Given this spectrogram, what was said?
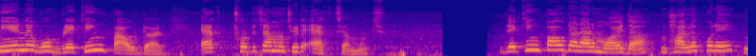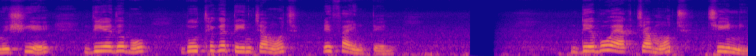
নিয়ে নেব বেকিং পাউডার, এক ছোটো চামচের এক চামচ। বেকিং পাউডার আর ময়দা ভালো করে মিশিয়ে দিয়ে দেব দু থেকে তিন চামচ রিফাইন তেল। দেব এক চামচ চিনি।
